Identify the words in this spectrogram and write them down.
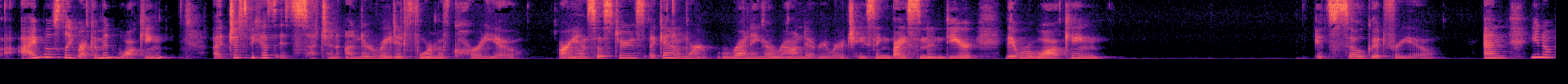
I mostly recommend walking uh, just because it's such an underrated form of cardio. Our ancestors, again, weren't running around everywhere chasing bison and deer, they were walking. It's so good for you. And, you know,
